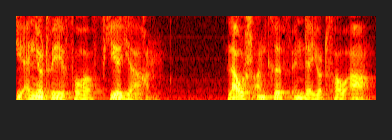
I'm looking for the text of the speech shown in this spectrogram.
Die NJW vor vier Jahren. Lauschangriff in der JVA.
